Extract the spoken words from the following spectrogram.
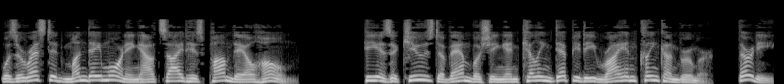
was arrested Monday morning outside his Palmdale home. He is accused of ambushing and killing Deputy Ryan Clinkunbroomer, 30,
